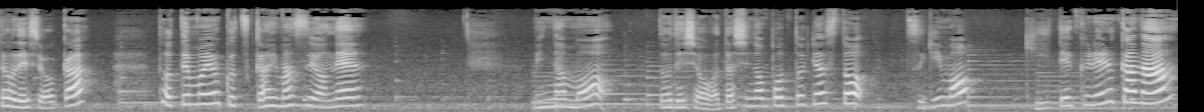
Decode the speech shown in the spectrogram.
どうでしょうか？とてもよく使いますよね。みんなもどうでしょう？私のポッドキャスト次も聞いてくれるかな？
